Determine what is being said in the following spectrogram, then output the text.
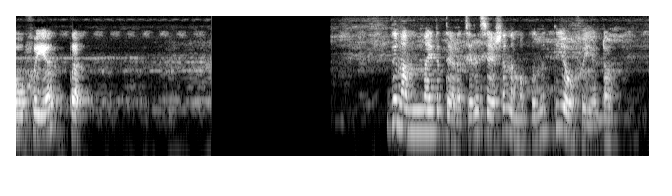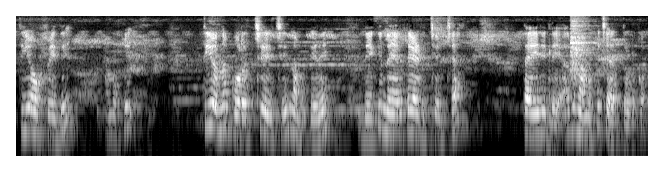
ഓഫ് ചെയ്യുക ഇത് നന്നായിട്ട് തിളച്ചതിന് ശേഷം നമുക്കൊന്ന് തീ ഓഫ് ചെയ്യാം കേട്ടോ. തീ ഓഫ് ചെയ്ത് നമുക്ക് തീ ഒന്ന് കുറച്ച് വെച്ച് നമുക്കിനി ഇതിലേക്ക് നേരത്തെ അടിച്ചു വെച്ച തൈരില്ലേ അത് നമുക്ക് ചേർത്ത് കൊടുക്കാം.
